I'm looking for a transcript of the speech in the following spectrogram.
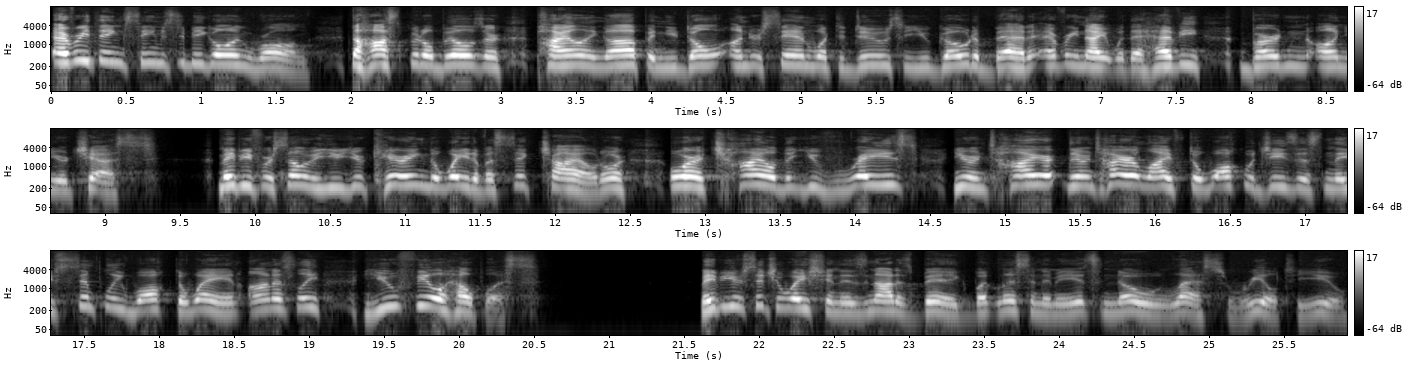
Everything seems to be going wrong. The hospital bills are piling up and you don't understand what to do, so you go to bed every night with a heavy burden on your chest. Maybe for some of you, you're carrying the weight of a sick child or, or a child that you've raised your entire, their entire life to walk with Jesus and they've simply walked away. And honestly, you feel helpless. Maybe your situation is not as big, but listen to me, it's no less real to you.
